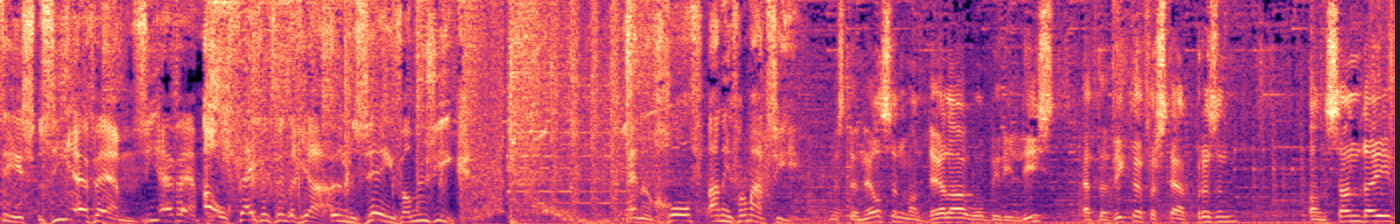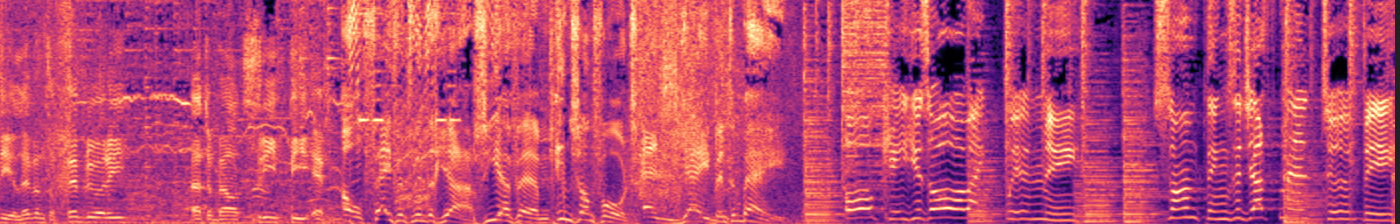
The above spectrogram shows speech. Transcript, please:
Dit is ZFM. ZFM. Al 25 jaar. Een zee van muziek. En een golf aan informatie. Mr. Nelson Mandela will be released at the Victor Verster Prison... on Sunday, the 11th of February... at about 3 p.m. Al 25 jaar ZFM in Zandvoort. En jij bent erbij. Okay, is alright with me. Some things are just meant to be...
